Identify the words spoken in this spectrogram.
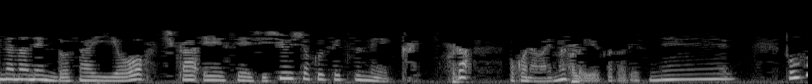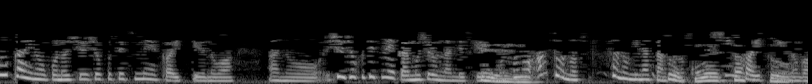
2017年度採用歯科衛生士就職説明会が行われます、はい。ということですね。東風会のこの就職説明会っていうのは、あの、就職説明会もちろんなんですけれども、ええ。その後のスタッフの皆さんとの懇親会っていうのが、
